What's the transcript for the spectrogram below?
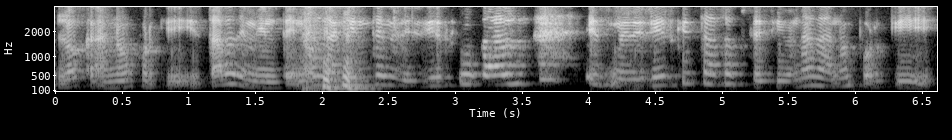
loca, ¿no? Porque estaba demente, ¿no? La gente me decía, es que estás, me decía, es que estás obsesionada, ¿no? Porque,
